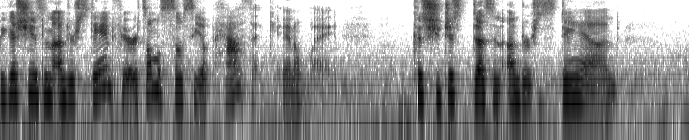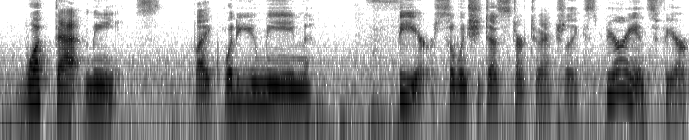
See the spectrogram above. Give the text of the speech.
because she doesn't understand fear. It's almost sociopathic in a way because she just doesn't understand what that means. Like, what do you mean fear? So when she does start to actually experience fear,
